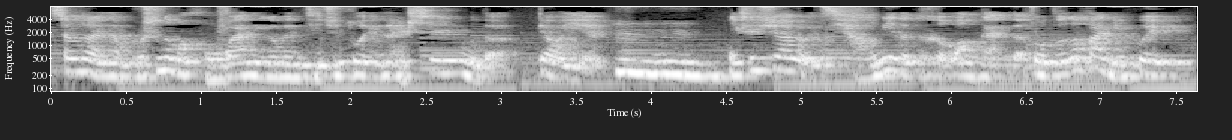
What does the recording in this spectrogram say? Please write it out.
相对来讲不是那么宏观的一个问题，去做一个很深入的调研。嗯嗯，你是需要有强烈的渴望感的，否则的话你会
